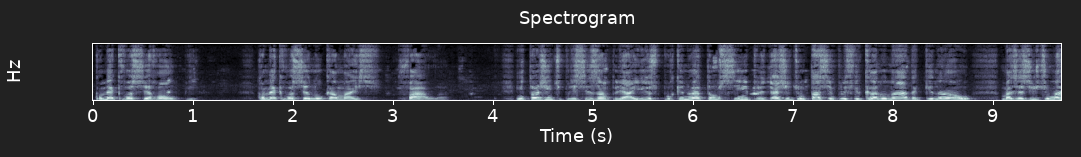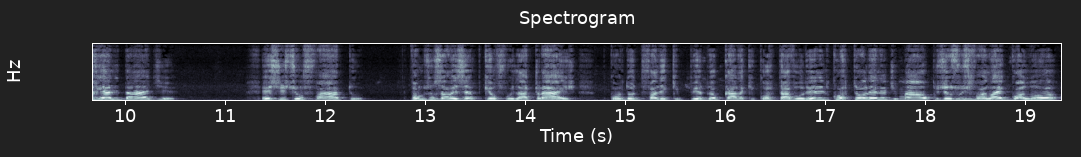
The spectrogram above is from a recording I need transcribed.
Como é que você rompe? Como é que você nunca mais fala? Então a gente precisa ampliar isso porque não é tão simples. A gente não está simplificando nada aqui, não. Mas existe uma realidade. Existe um fato. Vamos usar o exemplo que eu fui lá atrás, quando eu falei que Pedro é o cara que cortava a orelha, ele cortou a orelha de Malco. Jesus uhum. foi lá e colou.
